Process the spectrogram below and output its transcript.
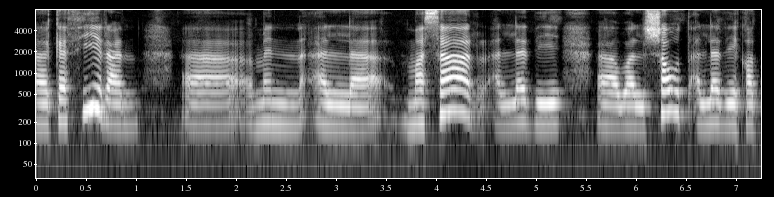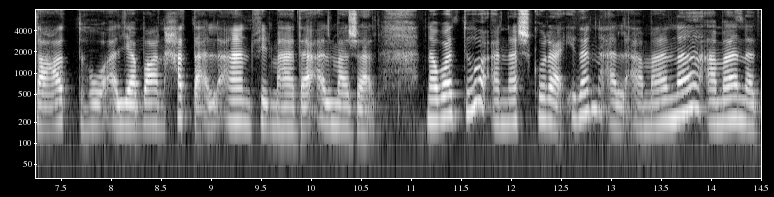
آه، كثيرا آه، من المسار الذي آه، والشوط الذي قطعته اليابان حتى الآن في هذا المجال. نود أن نشكر إذا الأمانة أمانة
